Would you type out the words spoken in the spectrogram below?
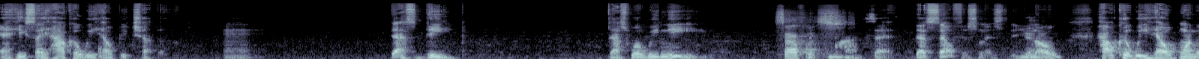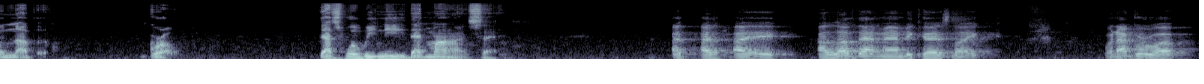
and he say, "How could we help each other?" Mm-hmm. That's deep. That's what we need. Selfless mindset. That's selfishness. You Yeah. know, how could we help one another grow? That's what we need. That mindset. I, I I I love that man because like when I grew up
